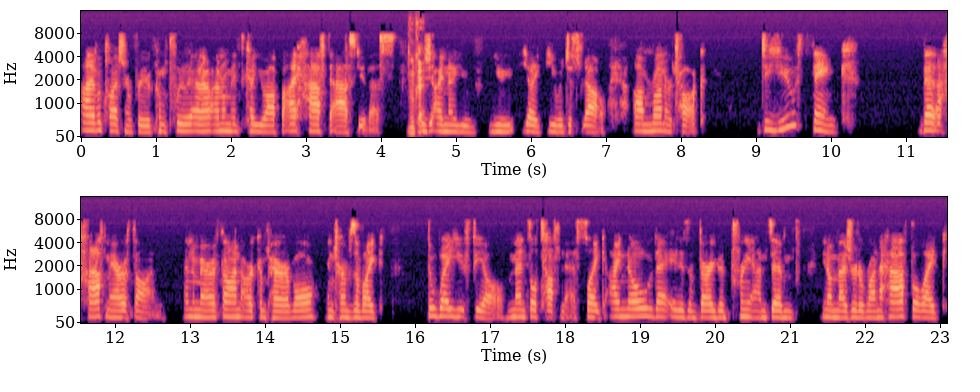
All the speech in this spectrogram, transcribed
I have a question for you completely. I don't, I don't mean to cut you off, but I have to ask you this. Okay. I know you, you like, you would just know. Um, runner talk. Do you think that a half marathon and a marathon are comparable in terms of like the way you feel, mental toughness? Like, I know that it is a very good preemptive, you know, measure to run a half, but like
